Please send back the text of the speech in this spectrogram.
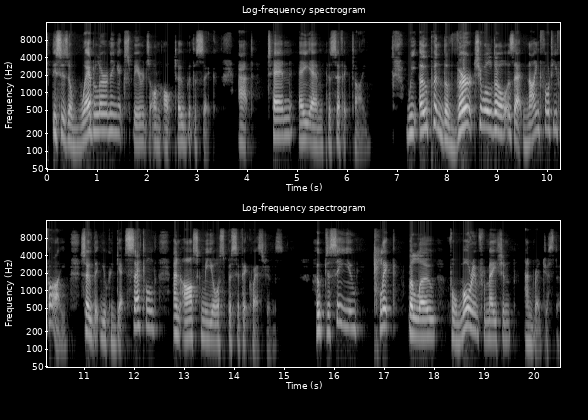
This is a web learning experience on October the 6th at 10 a.m. Pacific time. We open the virtual doors at 9.45 so that you can get settled and ask me your specific questions. Hope to see you. Click below for more information and register.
